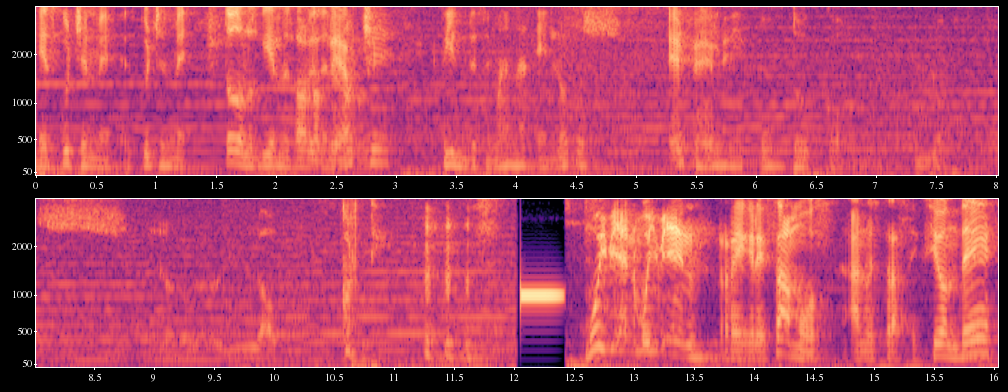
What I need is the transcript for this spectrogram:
Escúchenme, escúchenme. Todos los viernes, los de la viernes. noche, film de semana en Lobos FM. fm.com. Lobos. Lobos. Corte. Muy bien, muy bien. Regresamos a nuestra sección de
